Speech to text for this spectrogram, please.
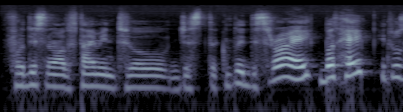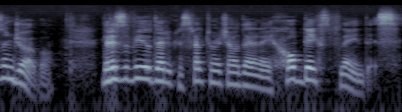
for this amount of time into just a complete disarray. But hey, it was enjoyable. There is a video that you can subscribe to my channel there, and I hope they explain this.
